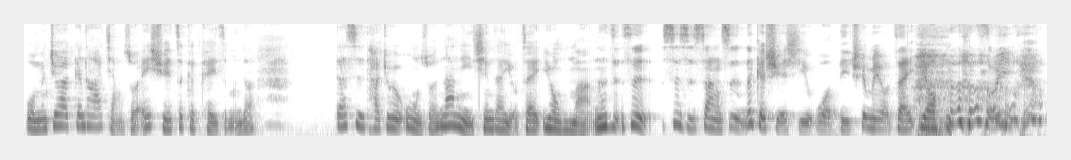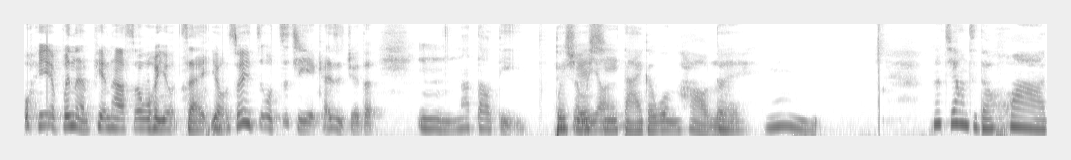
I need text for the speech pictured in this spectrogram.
我们就要跟他讲说：“诶，学这个可以怎么的？”但是他就会问我说：“那你现在有在用吗？”那只是事实上是那个学习，我的确没有在用，所以我也不能骗他说我有在用。所以我自己也开始觉得，嗯，那到底对学习打一个问号了？对，嗯，那这样子的话，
